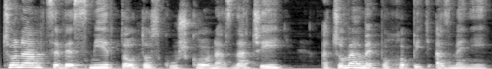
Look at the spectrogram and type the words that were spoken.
čo nám chce vesmír touto skúškou naznačiť a čo máme pochopiť a zmeniť.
